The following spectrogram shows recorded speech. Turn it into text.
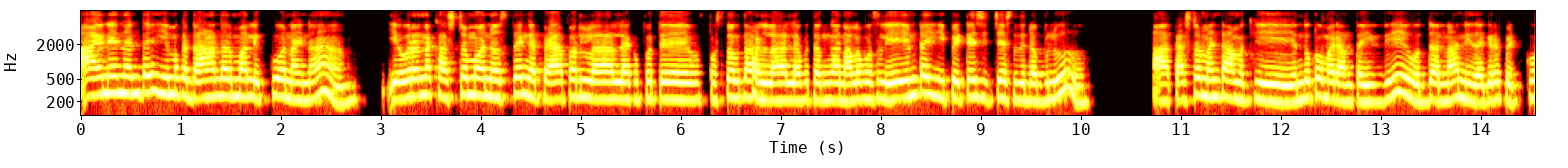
ఆయన ఏంటంటే ఈమెకు దాన ధర్మాలు ఎక్కువ నాయన. ఎవరన్నా కష్టం అని వస్తే ఇంకా పేపర్లా లేకపోతే పుస్తకాల తాళ్ళ లేకపోతే ఇంకా నల్లబొసలు ఏంటో ఈ పెట్టేసి ఇచ్చేస్తుంది డబ్బులు. ఆ కష్టం అంటే ఆమెకి ఎందుకో మరి అంత ఇది వద్దన్నా నీ దగ్గర పెట్టుకో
